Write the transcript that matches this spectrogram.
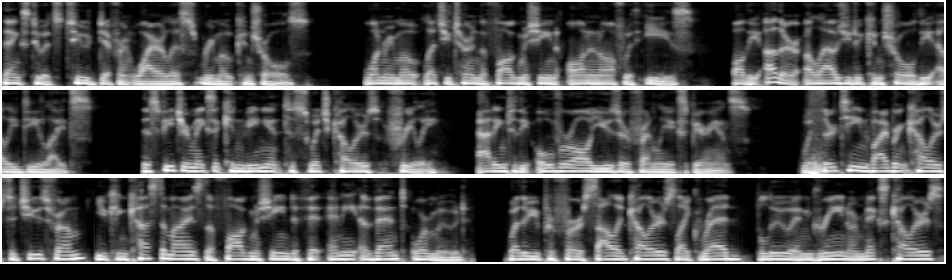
thanks to its two different wireless remote controls. One remote lets you turn the fog machine on and off with ease, while the other allows you to control the LED lights. This feature makes it convenient to switch colors freely, adding to the overall user friendly experience. With 13 vibrant colors to choose from, you can customize the fog machine to fit any event or mood. Whether you prefer solid colors like red, blue, and green, or mixed colors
